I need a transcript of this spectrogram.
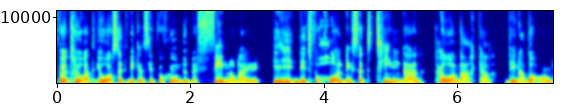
För jag tror att oavsett vilken situation du befinner dig i, ditt förhållningssätt till det påverkar dina barn.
